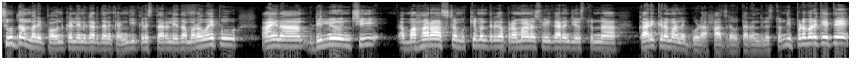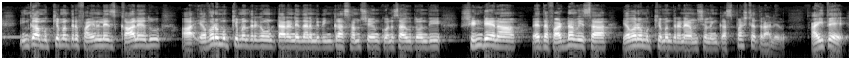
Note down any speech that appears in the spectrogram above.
చూద్దాం మరి పవన్ కళ్యాణ్ గారు దానికి అంగీకరిస్తారా లేదా? మరోవైపు ఆయన ఢిల్లీ నుంచి మహారాష్ట్ర ముఖ్యమంత్రిగా ప్రమాణ స్వీకారం చేస్తున్న కార్యక్రమానికి కూడా హాజరవుతారని తెలుస్తుంది. ఇప్పటివరకైతే ఇంకా ముఖ్యమంత్రి ఫైనలైజ్ కాలేదు. ఎవరు ముఖ్యమంత్రిగా ఉంటారనే దాని మీద ఇంకా సంశయం కొనసాగుతోంది. షిండేనా లేదా ఫడ్నవీసా ఎవరు ముఖ్యమంత్రి అనే అంశంలో ఇంకా స్పష్టత రాలేదు. అయితే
